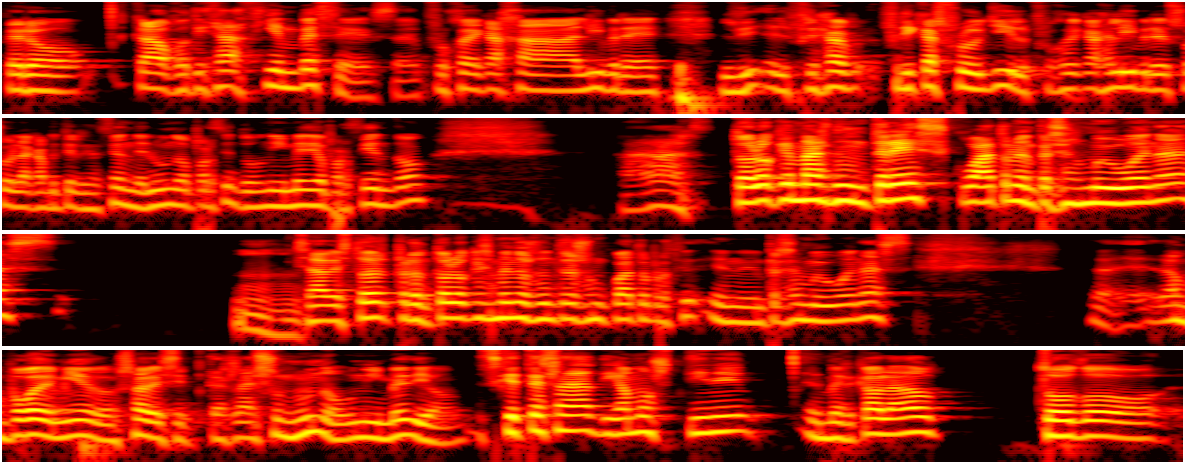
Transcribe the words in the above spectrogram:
Pero, claro, cotiza 100 veces el flujo de caja libre, el free cash flow yield, el flujo de caja libre sobre la capitalización del 1%, 1,5%. Ah, todo lo que es más de un 3, 4 en empresas muy buenas. ¿Sabes? Todo, pero todo lo que es menos de un 3 o un 4 en empresas muy buenas eh, da un poco de miedo, ¿sabes? Tesla es un 1, uno y medio. Es que Tesla, digamos, tiene. El mercado le ha dado todo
